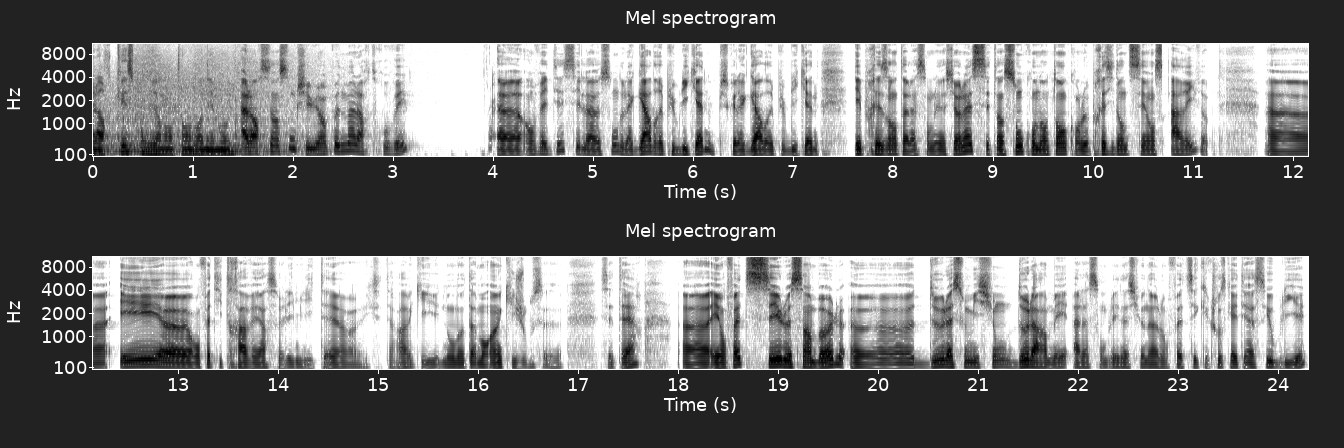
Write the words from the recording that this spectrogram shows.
Alors, qu'est-ce qu'on vient d'entendre, Nemo? Alors, c'est un son que j'ai eu un peu de mal à retrouver. Euh, en vérité, c'est le son de la garde républicaine, puisque la garde républicaine est présente à l'Assemblée nationale. C'est un son qu'on entend quand le président de séance arrive. Euh, et euh, en fait, il traverse les militaires, etc., qui, dont notamment un qui joue ce- cet air. Et en fait, c'est le symbole de la soumission de l'armée à l'Assemblée nationale. En fait, c'est quelque chose qui a été assez oublié.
